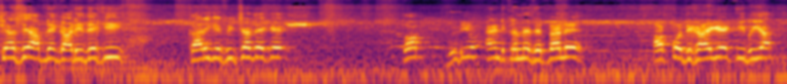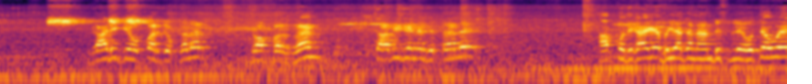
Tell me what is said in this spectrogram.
कैसे आपने गाड़ी देखी, गाड़ी के फीचर देखे। तो आप वीडियो एंड करने से पहले आपको दिखाएँगे कि भैया, गाड़ी के ऊपर जो कलर प्रॉपर रंग, चाबी देने से पहले आपको दिखाएँगे भैया का नाम डिस्प्ले होते हुए।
